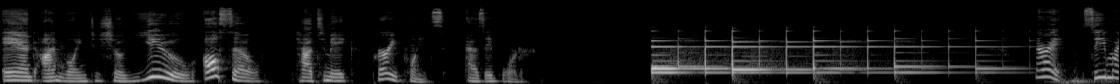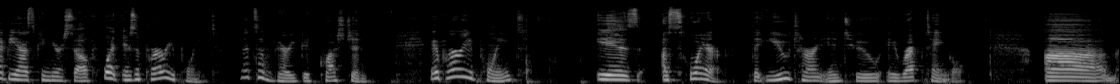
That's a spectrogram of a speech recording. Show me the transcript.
And I'm going to show you also how to make prairie points as a border. Right, so you might be asking yourself, what is a prairie point? That's a very good question. A prairie point is a square that you turn into a rectangle. Um,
